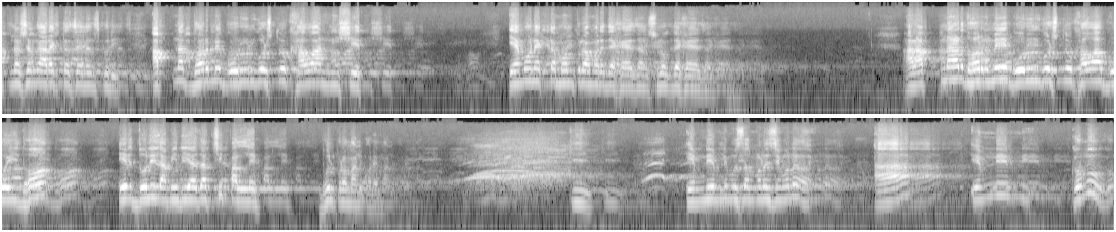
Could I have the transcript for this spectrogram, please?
আপনার সঙ্গে আরেকটা চ্যালেঞ্জ করি। আপনার ধর্মে গরুর গোস্ত খাওয়া নিষেধ। এমন একটা মন্ত্র আমারে দেখায় যান, শ্লোক দেখায় যান। আর আপনার ধর্মে গরুর গোস্ত খাওয়া বৈধ, এর দলিল আমি দিয়ে যাচ্ছি, পারলে ভুল প্রমাণ করে কি? এমনি এমনি মুসলমান হয়েছি মনে হয়? আ? এমনি এমনি? কমু?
